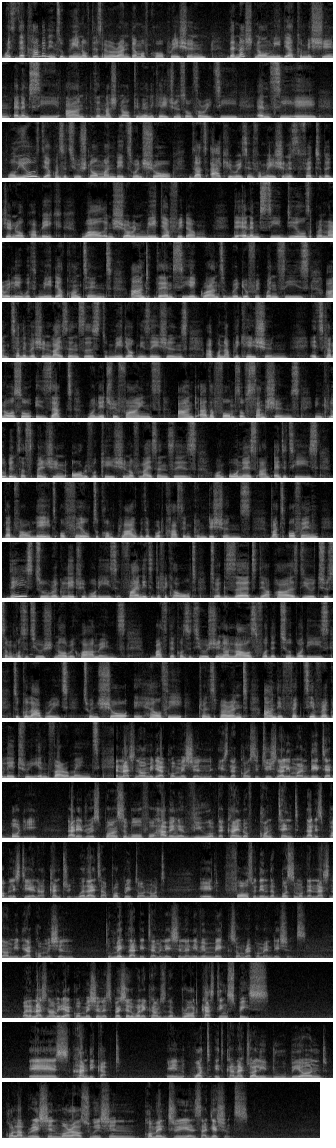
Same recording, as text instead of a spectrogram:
With the coming into being of this Memorandum of Cooperation, the National Media Commission NMC and the National Communications Authority NCA will use their constitutional mandate to ensure that accurate information is fed to the general public while ensuring media freedom. The NMC deals primarily with media content and the NCA grants radio frequencies and television licenses to media organizations upon application. It can also exact monetary fines and other forms of sanctions, including suspension or revocation of licenses on owners and entities that violate or fail to comply with the broadcasting conditions. But often, these two regulatory bodies find it difficult to exert their powers due to some constitutional requirements but the Constitution allows for the two bodies to collaborate to ensure a healthy, transparent and effective regulatory environment. The National Media Commission is the constitutionally mandated body that is responsible for having a view of the kind of content that is published here in our country, whether it's appropriate or not. It falls within the bosom of the National Media Commission to make that determination and even make some recommendations. But the National Media Commission, especially when it comes to the broadcasting space, is handicapped in what it can actually do beyond collaboration, moral suasion, commentary, and suggestions.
